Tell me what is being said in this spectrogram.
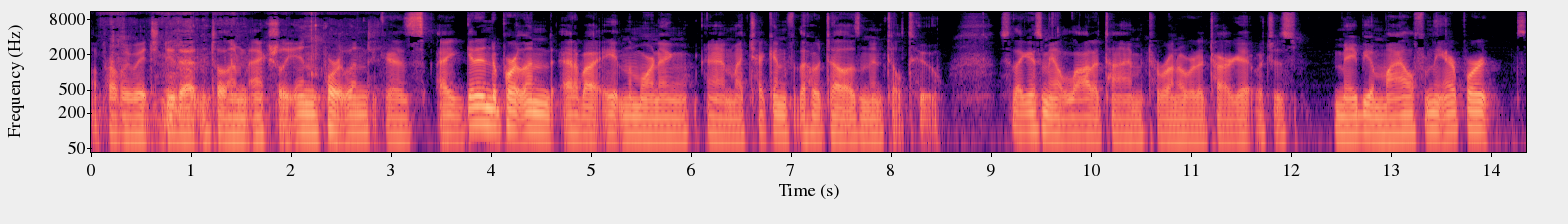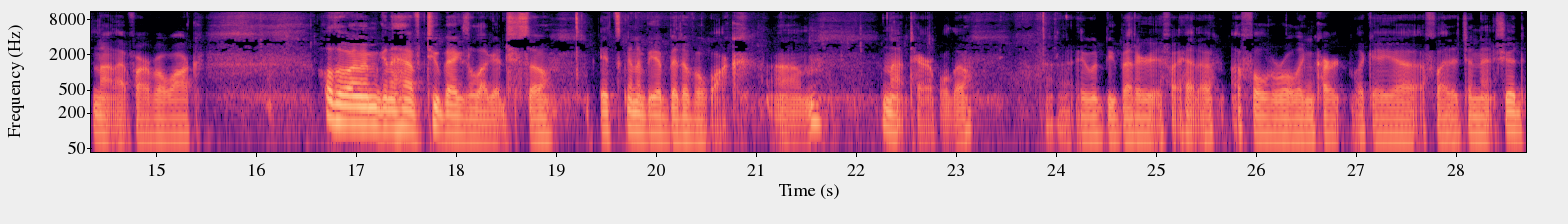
I'll probably wait to do that until I'm actually in Portland because I get into Portland at about 8 in the morning and my check-in for the hotel isn't until 2. So that gives me a lot of time to run over to Target, which is maybe a mile from the airport. It's not that far of a walk. Although I'm going to have two bags of luggage, so it's going to be a bit of a walk. Um, not terrible, though. Uh, it would be better if I had a, a full rolling cart like a, uh, a flight attendant should.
